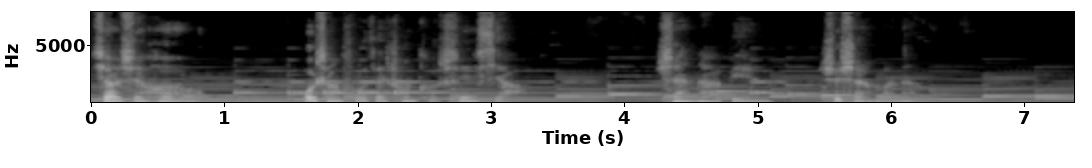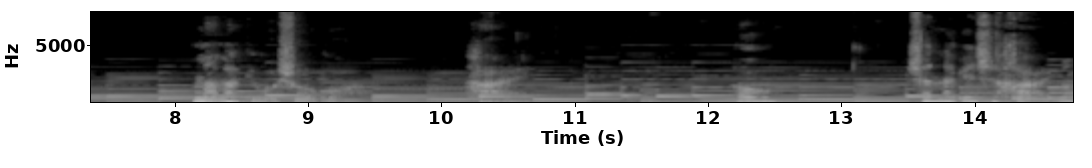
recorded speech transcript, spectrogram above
小时候，我常伏在窗口痴想：山那边是什么呢？妈妈给我说过，海。哦，山那边是海吗？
